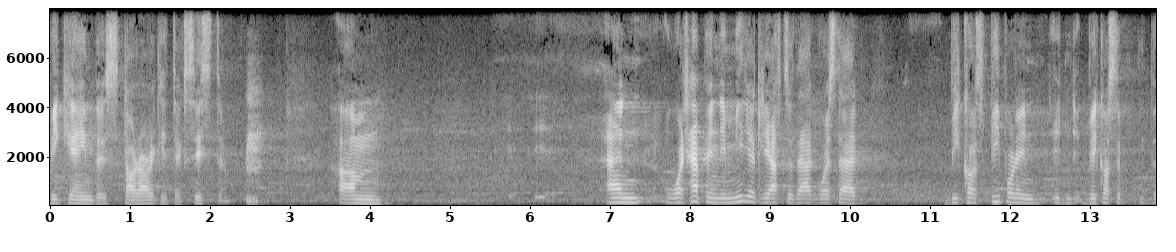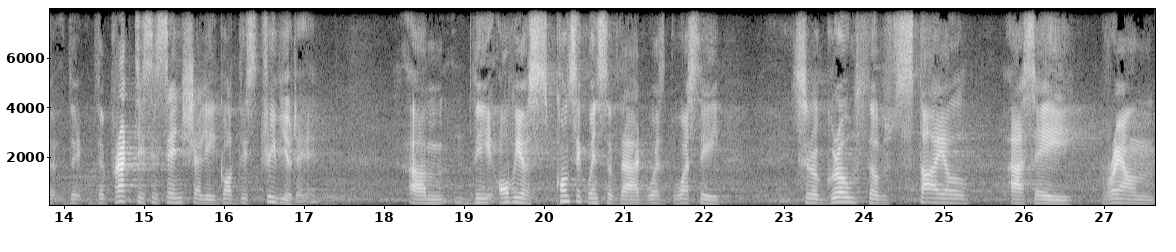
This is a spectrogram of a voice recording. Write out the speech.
became the star architect system. um, and what happened immediately after that was that because people in, in because the, the, the, practice essentially got distributed, um, the obvious consequence of that was, was the sort of growth of style as a realm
